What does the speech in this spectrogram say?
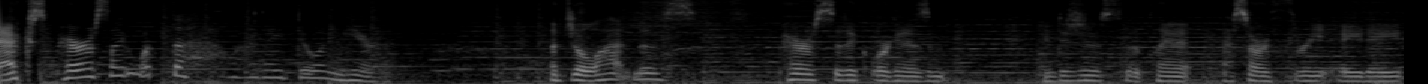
X parasite? What the hell are they doing here? A gelatinous parasitic organism indigenous to the planet SR388.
